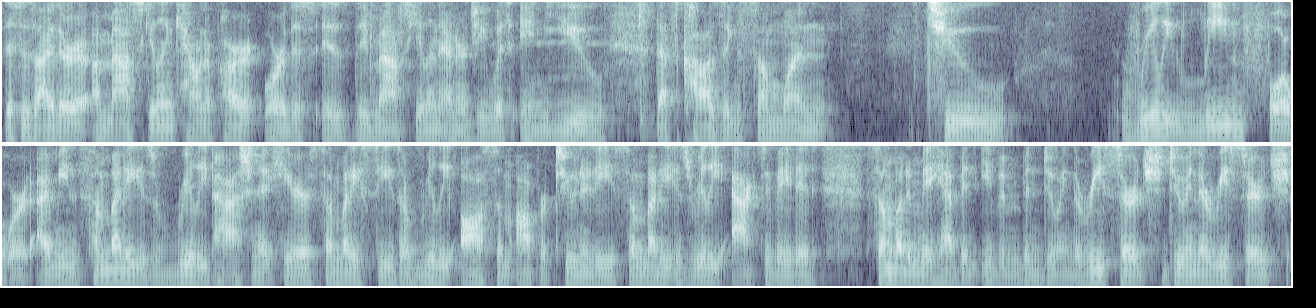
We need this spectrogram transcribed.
This is either a masculine counterpart or this is the masculine energy within you that's causing someone to really lean forward. I mean, somebody is really passionate here. Somebody sees a really awesome opportunity. Somebody is really activated. Somebody may have been even been doing the research, doing their research,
